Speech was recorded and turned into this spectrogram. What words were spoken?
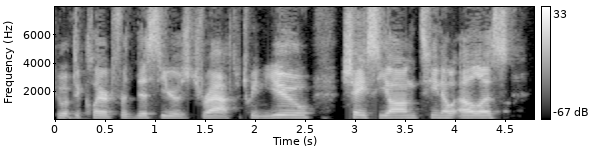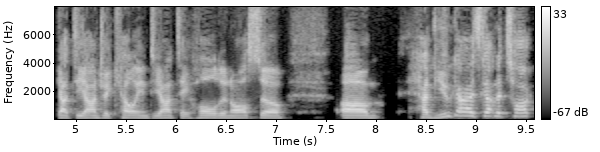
who have declared for this year's draft. Between you, Chase Young, Tino Ellis, got DeAndre Kelly and Deontay Holden also. Um, have you guys gotten to talk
